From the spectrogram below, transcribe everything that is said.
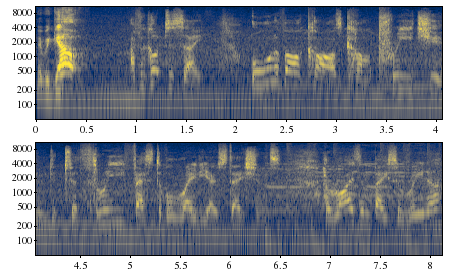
Here we go. I forgot to say, all of our cars come pre-tuned to three festival radio stations. Horizon Bass Arena,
